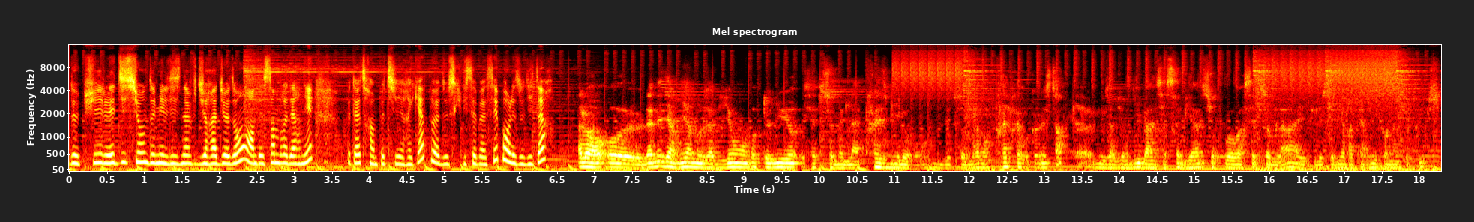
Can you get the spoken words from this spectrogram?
depuis l'édition 2019 du Radiodon en décembre dernier. Peut-être un petit récap de ce qui s'est passé pour les auditeurs? Alors, euh, l'année dernière, nous avions obtenu cette semaine-là 13 000 euros. Nous sommes vraiment très, très reconnaissants. Euh, nous avions dit, ben, ça serait bien si on pouvait avoir cette somme-là, et puis le Seigneur a permis qu'on ait un peu plus.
